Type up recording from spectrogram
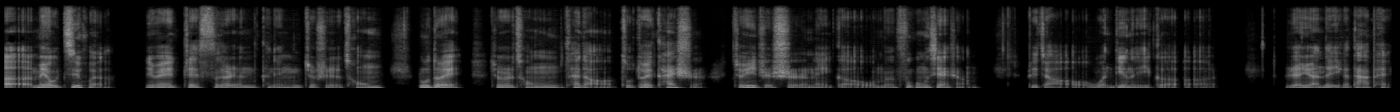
呃，没有机会了，因为这四个人肯定就是从入队，就是从菜岛组队开始，就一直是那个我们复工线上比较稳定的一个人员的一个搭配。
